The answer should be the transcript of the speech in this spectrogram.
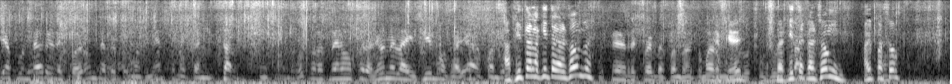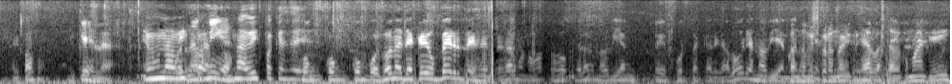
Yo, fundar el escuadrón de reconocimiento mecanizado. Nosotros las primeras operaciones las hicimos allá cuando Aquí está la quita calzón, ustedes recuerdan cuando se tomaron. La quita calzón, ahí pasó. Ahí pasa. ¿Y qué es la? Es una avispa, hormiga. una avispa que se... Con, con, con bolsones de aquellos verdes empezamos nosotros a operar, no habían eh, portacargadores, no habían... Cuando mi coronel Grijalva estaba como antes ahí.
